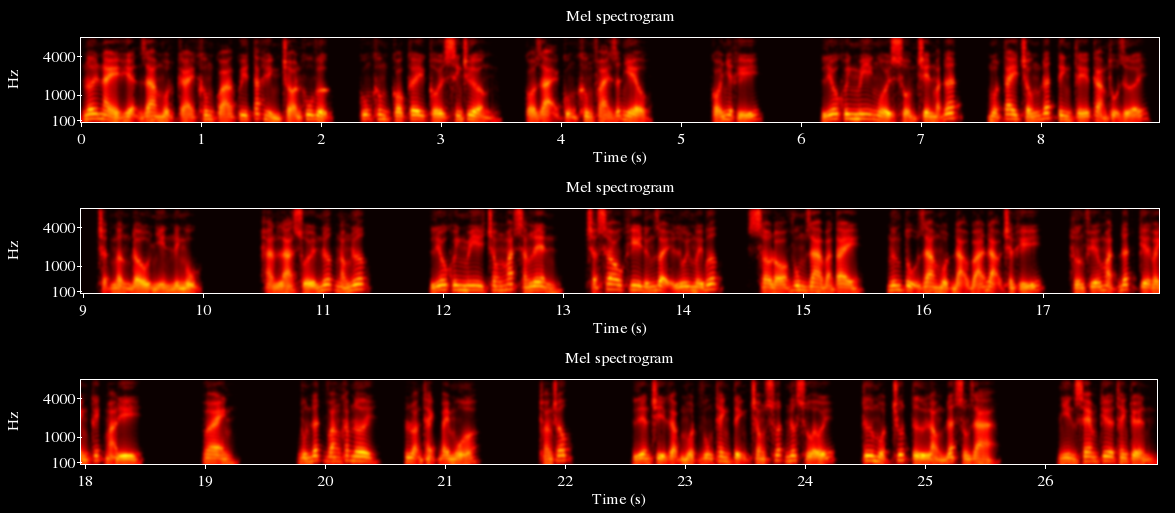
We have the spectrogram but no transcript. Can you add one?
nơi này hiện ra một cái không quá quy tắc hình tròn khu vực, cũng không có cây cối sinh trưởng, cỏ dại cũng không phải rất nhiều. Có nhiệt khí. Liêu khinh mi ngồi s trên mặt đất, một tay chống đất tinh tế cảm thụ dưới chật ngẩng đầu nhìn linh mục. Hẳn là suối nước nóng nước. Liêu khinh mi trong mắt sáng lên, chợt sau khi đứng dậy lui mấy bước, sau đó vung ra bàn tay, ngưng tụ ra một đạo bá đạo chân khí, hướng phía mặt đất kia oanh kích mà đi. Vê anh bùn đất văng khắp nơi, loạn thạch bay múa. Thoáng chốc, liền chỉ gặp một vũng thanh tịnh trong suốt nước suối, tư một chút từ lòng đất xông ra. Nhìn xem kia thanh tuyển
